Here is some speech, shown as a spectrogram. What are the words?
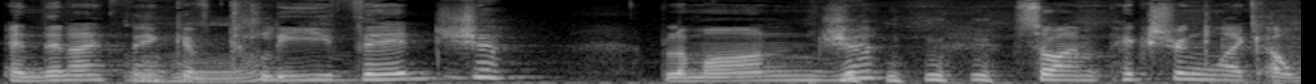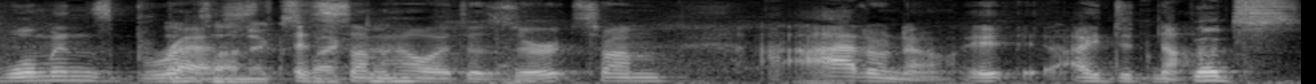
and then I think Mm-hmm. of cleavage, blancmange. so I'm picturing like a woman's breast as somehow a dessert. So I'm, I don't know. It, I did not. That's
